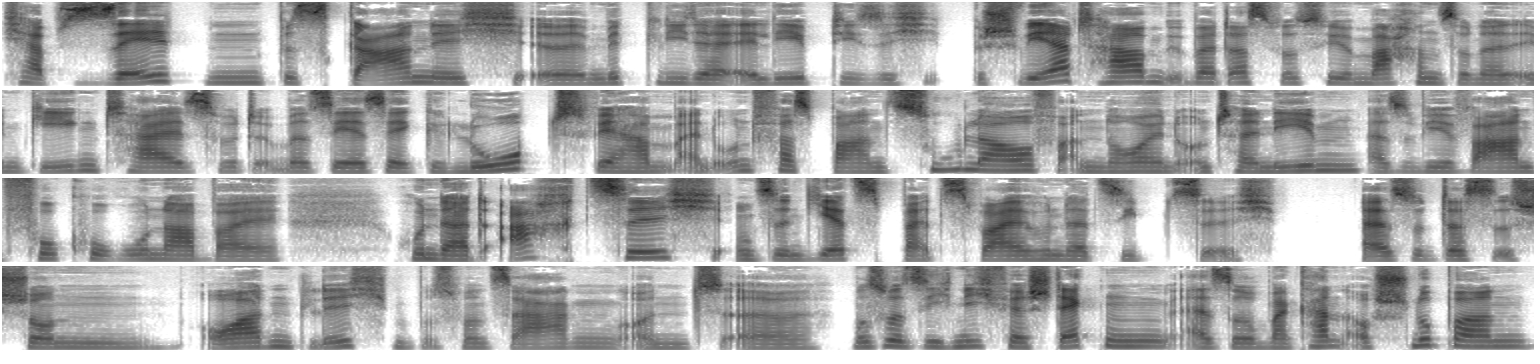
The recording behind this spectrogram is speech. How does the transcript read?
ich habe selten bis gar nicht äh, Mitglieder erlebt, die sich beschwert haben über das, was wir machen, sondern im Gegenteil, es wird immer sehr, sehr gelobt. Wir haben einen unfassbaren Zulauf an neuen Unternehmen. Also wir waren vor Corona bei 180 und sind jetzt bei 270. Also das ist schon ordentlich, muss man sagen. Und äh, muss man sich nicht verstecken. Also man kann auch schnuppern,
